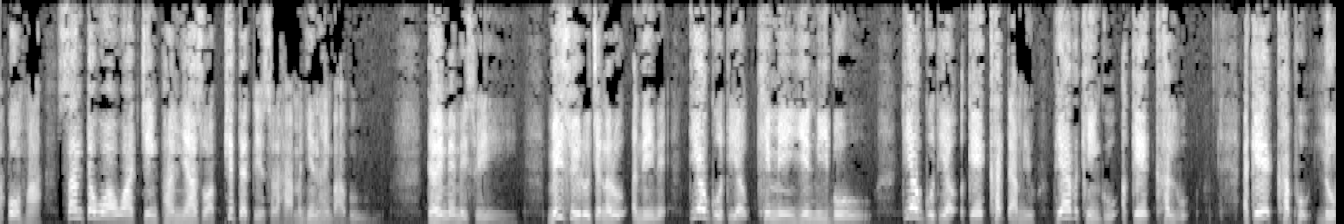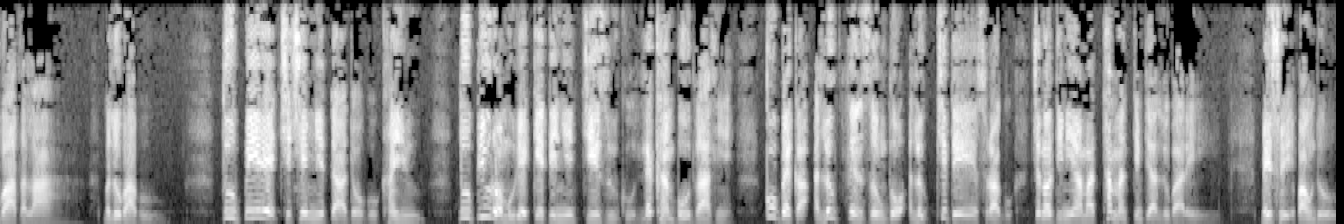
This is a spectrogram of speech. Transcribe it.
အပေါ်မှာစံတဝါဝါကြိမ်ဖန်များစွာဖြစ်တတ်တယ်ဆိုတာဟာမငြင်းနိုင်ပါဘူးဒါပေမဲ့မိတ်ဆွေမိတ်ဆွေတို့ကျွန်တော်တို့အနေနဲ့တယောက်ကိုတယောက်ခင်မင်ရင်းနှီးဖို့တယောက်ကိုတယောက်အကဲခတ်တာမျိုးဘုရားသခင်ကိုအကဲခတ်လို့အကဲခတ်ဖို့လိုပါသလားမလိုပါဘူး သူပေးတဲ့ချစ်ချင်းမေတ္တာတော်ကိုခံယူသူပြုတော်မူတဲ့ကယ်တင်ရှင်ယေရှုကိုလက်ခံဖို့သာလျှင်ကိုယ့်ဘက်ကအလုတ်သင့်ဆုံးသောအလုတ်ဖြစ်တယ်ဆိုတာကိုကျွန်တော်ဒီနေရာမှာထပ်မံတင်ပြလိုပါတယ်မိတ်ဆွေအပေါင်းတို့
